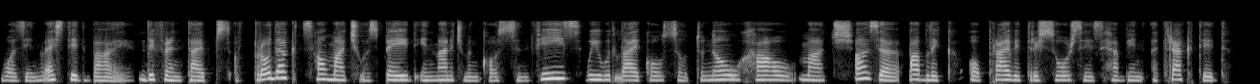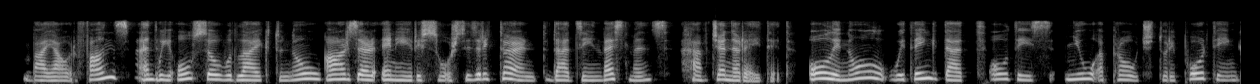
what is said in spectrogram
was invested by different types of products? How much was paid in management costs and fees? We would like also to know how much other public or private resources have been attracted by our funds. And we also would like to know are there any resources returned that the investments have generated? All in all, we think that all this new approach to reporting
